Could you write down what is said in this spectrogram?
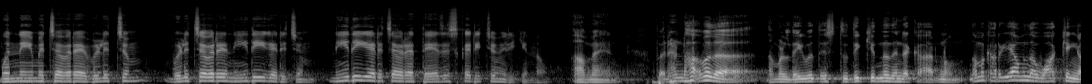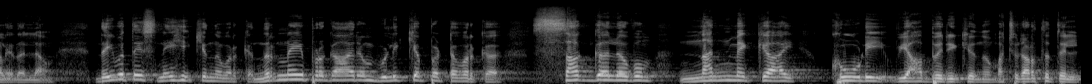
മുൻ നിയമിച്ചവരെ വിളിച്ചും വിളിച്ചവരെ നീതീകരിച്ചും നീതീകരിച്ചവരെ തേജസ്കരിച്ചും ഇരിക്കുന്നു. ആമേൻ. അപ്പം രണ്ടാമത് നമ്മൾ ദൈവത്തെ സ്തുതിക്കുന്നതിന്റെ കാരണം നമുക്കറിയാവുന്ന വാക്യങ്ങൾ ഇതെല്ലാം. ദൈവത്തെ സ്നേഹിക്കുന്നവർക്ക് നിർണയപ്രകാരം വിളിക്കപ്പെട്ടവർക്ക് സകലവും നന്മയ്ക്കായി കൂടി വ്യാപരിക്കുന്നു. മറ്റൊരർത്ഥത്തിൽ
